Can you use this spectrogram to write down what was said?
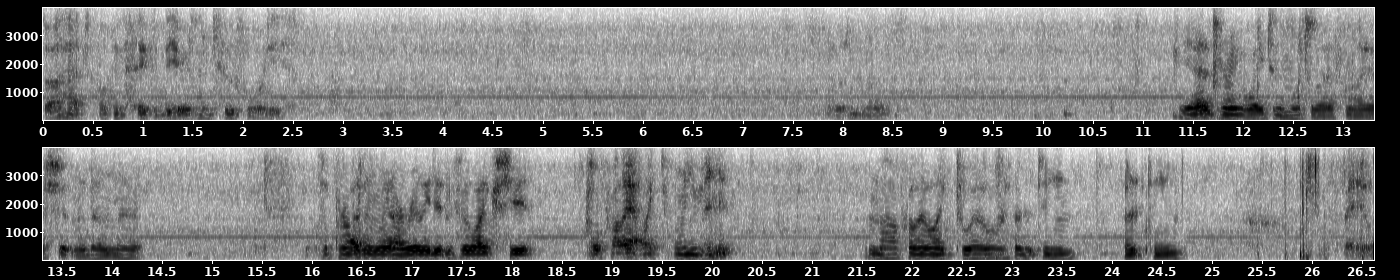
So I had fucking six beers and two 40s. It was nuts. Yeah, I drank way too much last night. I shouldn't have done that. Surprisingly, I really didn't feel like shit. We're probably at like 20 minutes. No, probably like 12 or 13. 13. Failed.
